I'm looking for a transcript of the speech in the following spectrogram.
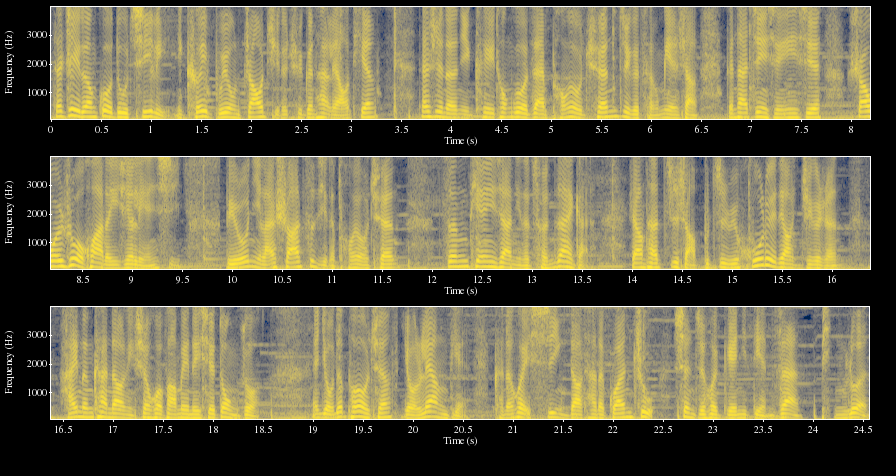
在这一段过渡期里，你可以不用着急的去跟他聊天，但是呢，你可以通过在朋友圈这个层面上跟他进行一些稍微弱化的一些联系，比如你来刷自己的朋友圈，增添一下你的存在感，让他至少不至于忽略掉你这个人。还能看到你生活方面的一些动作，那有的朋友圈有亮点，可能会吸引到他的关注，甚至会给你点赞、评论。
